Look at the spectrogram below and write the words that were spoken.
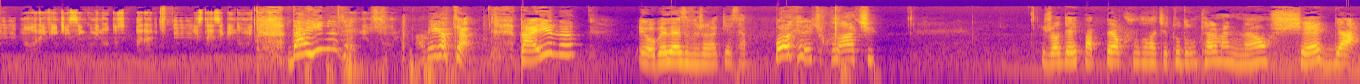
Adicionar-se. 1 hora e 25 minutos. Está exibindo um item. Daí, né, John. Amiga, tá. Daí, né? Eu, beleza, vou jogar aqui essa porcaria de chocolate. Joguei papel com chocolate e tudo, não quero mais não. Chega!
